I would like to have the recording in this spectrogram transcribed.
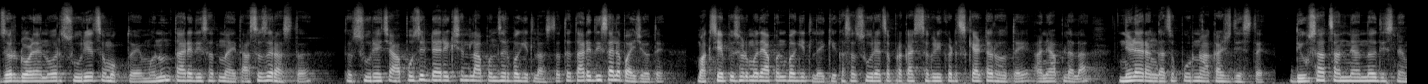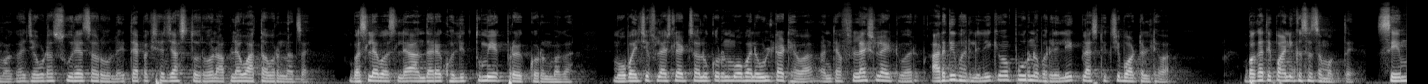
जर डोळ्यांवर सूर्य चमकतोय म्हणून तारे दिसत नाहीत असं जर असतं तर सूर्याच्या अपोजिट डायरेक्शनला आपण जर बघितलं असतं तर तारे दिसायला पाहिजे होते. मागच्या एपिसोडमध्ये आपण बघितलंय की कसा सूर्याचा प्रकाश सगळीकडे स्कॅटर होतंय आणि आपल्याला निळ्या रंगाचं पूर्ण आकाश दिसतंय. दिवसा चांदण्या न दिसण्यामागं जेवढा सूर्याचा रोल आहे त्यापेक्षा जास्त रोल आपल्या वातावरणाचा आहे. बसल्या बसल्या अंधाऱ्या खोलीत तुम्ही एक प्रयोग करून बघा. मोबाईलची फ्लॅशलाईट चालू करून मोबाईल उलटा ठेवा आणि त्या फ्लॅशलाईटवर अर्धी भरलेली किंवा पूर्ण भरलेली एक प्लास्टिकची बॉटल ठेवा. बघा ते पाणी कसं चमकतंय. सेम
